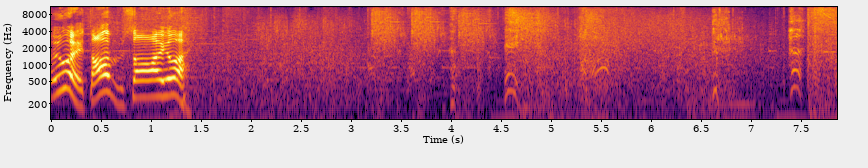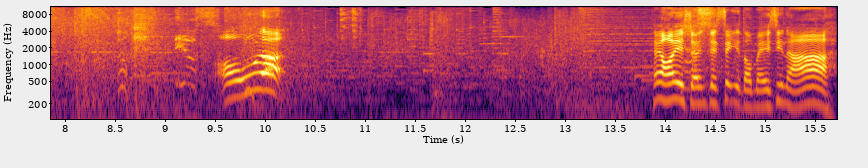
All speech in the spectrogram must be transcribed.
哎喂，打唔晒噶喂！好啦，睇可以上隻職業度未先啊！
